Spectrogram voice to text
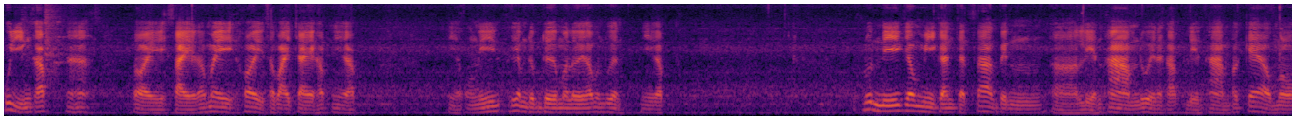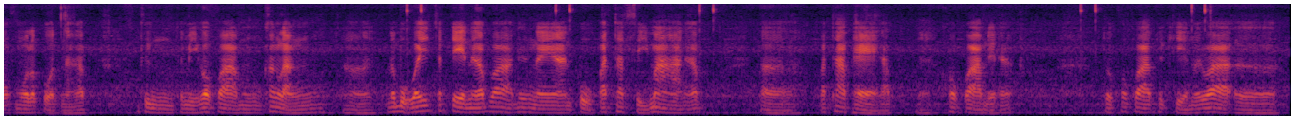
ผู้หญิงครับนะฮะต่อยใส่แล้วไม่ค่อยสบายใจครับนี่ครับนี่ครับองนี้เลี่ยมเดิมๆมาเลยครับเพื่อนๆนี่ครับ รุ่นนี้จะมีการจัดสร้างเป็นเหรียญอาร์มด้วยนะครับเหรียญอาร์มพระแก้วมรมรกตนะครับ ซึ่งจะมีข้อความข้างหลังระบุไว้ชัดเจนนะครับ ว่าเนื่องในงานปลูกพัทธสีมานะครับเอ่อวัท่าแพครับข้อความเดี๋ยวนะตัวข้อความจะเขียนไว้ว่าเอ่ออ่า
